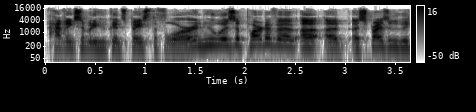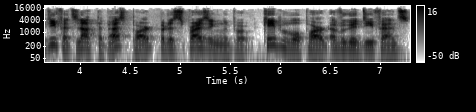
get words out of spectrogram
having somebody who can space the floor and who was a part of a, a, a surprisingly good defense, not the best part, but a surprisingly capable part of a good defense.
